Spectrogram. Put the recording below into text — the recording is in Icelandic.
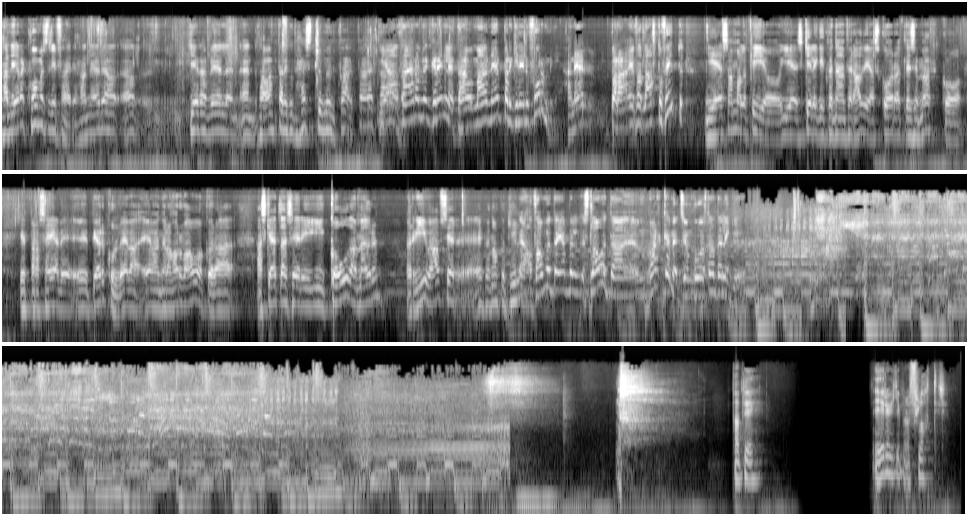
hann er að koma sér í færi hann er að, að gera vel en, en þá vantar einhvern hestlumul hvað hva, hva? Já, það er alveg greinlegt, maður er bara ekki neinu formi. Hann er bara einfallega allt og feitur. Ég er sammálað því og ég skil ekki hvernig hann fer að því að skora öll þessi mörg og ég vil bara segja við, við Björgúl ef, ef hann er að horfa á okkur að, að skella sér í, í góða meðrum rífa af sér eitthvað nokkuð kíl Já, þá myndi ég að slá þetta markamett sem búið að standa lengi Pappi, eru ekki bara flottir?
